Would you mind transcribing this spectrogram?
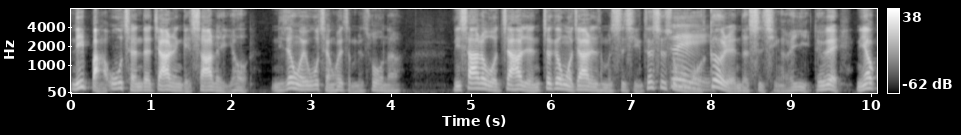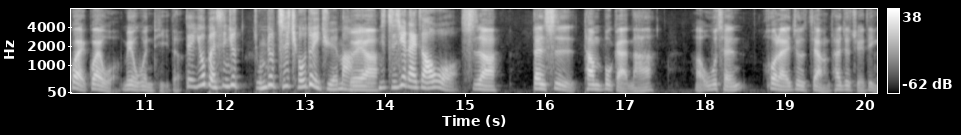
你把乌臣的家人给杀了以后，你认为乌臣会怎么做呢？你杀了我家人，这跟我家人什么事情？这就是我个人的事情而已，对，对不对？你要怪怪我没有问题的。对，有本事你就我们就直球对决嘛。对啊，你直接来找我。是啊，但是他们不敢啊。啊，乌程后来就是这样，他就决定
